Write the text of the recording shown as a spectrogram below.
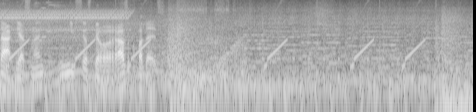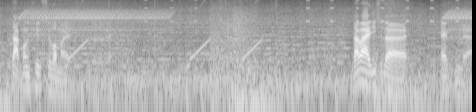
Так, ясно. Не все с первого раза попадается. Так, он еще и все ломает. Давай, иди сюда, Экуля.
